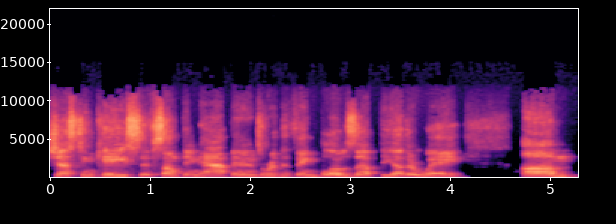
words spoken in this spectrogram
just in case if something happens or the thing blows up the other way. Um,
